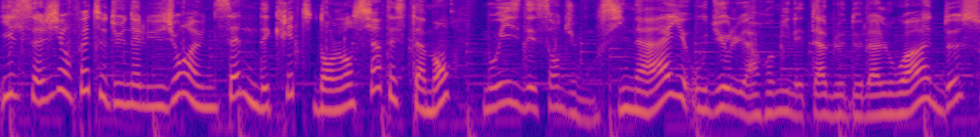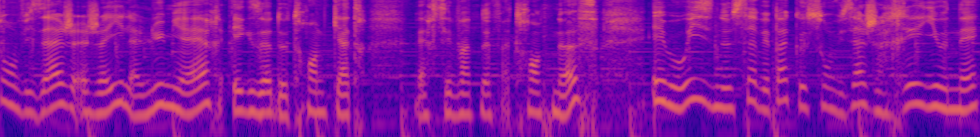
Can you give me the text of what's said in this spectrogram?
Il s'agit en fait d'une allusion à une scène décrite dans l'Ancien Testament. Moïse descend du mont Sinaï, où Dieu lui a remis les tables de la loi. De son visage jaillit la lumière. Exode 34, versets 29 à 39. Et Moïse ne savait pas que son visage rayonnait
